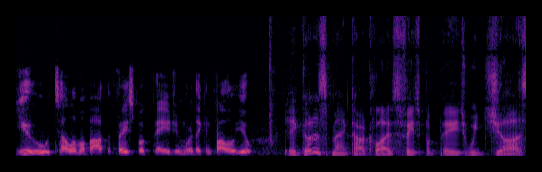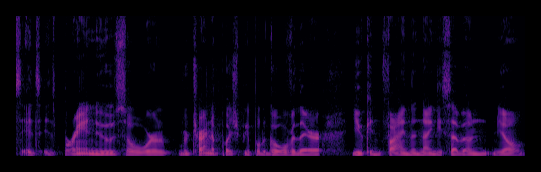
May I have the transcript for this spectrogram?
you tell them about the Facebook page and where they can follow you. Yeah, go to Smack Talk Live's Facebook page. We just it's it's brand new, so we're we're trying to push people to go over there. You can find the ninety seven, you know,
